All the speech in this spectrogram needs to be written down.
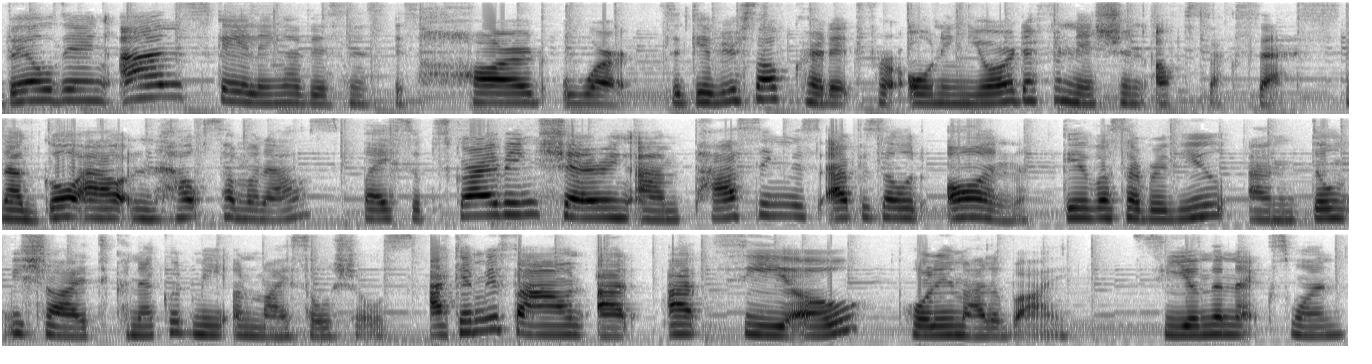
building, and scaling a business is hard work, so give yourself credit for owning your definition of success. Now go out and help someone else by subscribing, sharing, and passing this episode on. Give us a review and don't be shy to connect with me on my socials. I can be found at, at CEO Pauline Malubay. See you in the next one.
